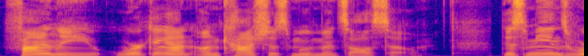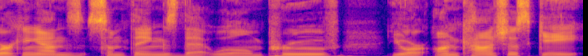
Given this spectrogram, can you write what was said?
Finally, working on unconscious movements also. This means working on some things that will improve your unconscious gait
